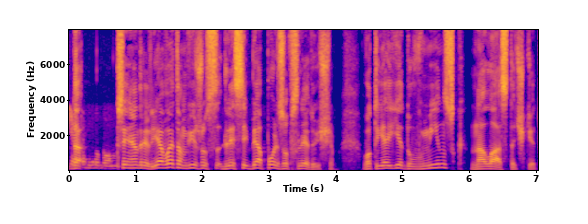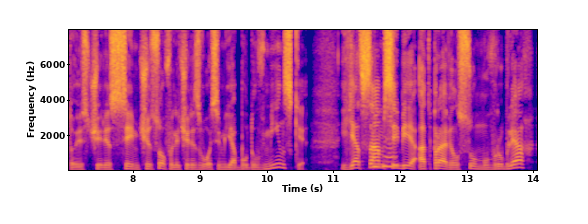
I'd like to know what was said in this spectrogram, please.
да, к другому. Ксения Андреевна, я в этом вижу для себя пользу в следующем. Вот я еду в Минск на «Ласточке», то есть через 7 часов или через 8 я буду в Минске. Я сам угу. себе отправил сумму в рублях,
